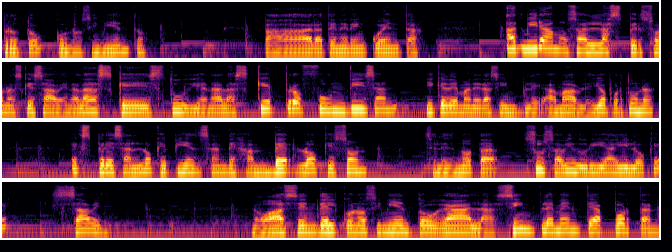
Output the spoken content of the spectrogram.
protoconocimiento para tener en cuenta. Admiramos a las personas que saben, a las que estudian, a las que profundizan y que de manera simple, amable y oportuna expresan lo que piensan, dejan ver lo que son, se les nota su sabiduría y lo que saben. No hacen del conocimiento gala, simplemente aportan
